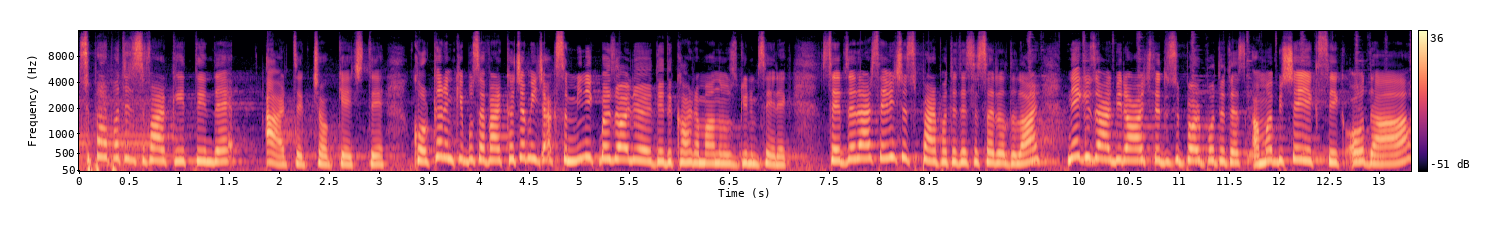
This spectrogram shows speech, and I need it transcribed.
süper patatesi fark ettiğinde Artık çok geçti. Korkarım ki bu sefer kaçamayacaksın minik bezelye dedi kahramanımız gülümseyerek. Sebzeler sevinçle süper patatese sarıldılar. Ne güzel bir ağaç dedi süper patates ama bir şey eksik o da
